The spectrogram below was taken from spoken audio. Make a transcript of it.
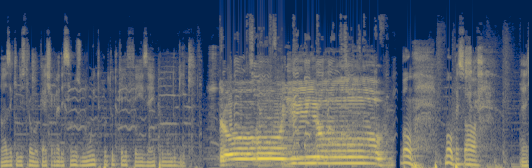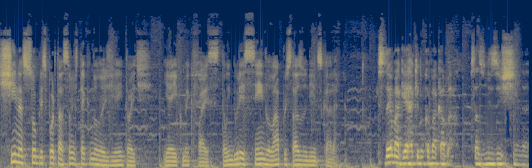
nós aqui do Strogocast agradecemos muito por tudo que ele fez aí pro mundo geek. Bom, bom pessoal, é, China sobre exportação de tecnologia, hein, Toit? E aí, como é que faz? Estão endurecendo lá para os Estados Unidos, cara. Isso daí é uma guerra que nunca vai acabar. Estados Unidos e China.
